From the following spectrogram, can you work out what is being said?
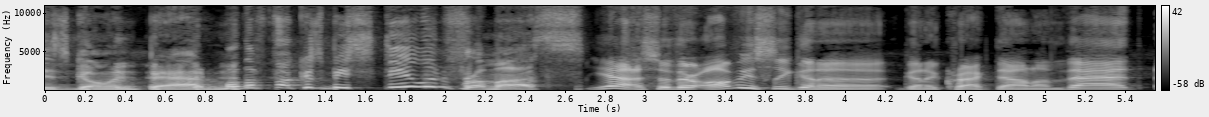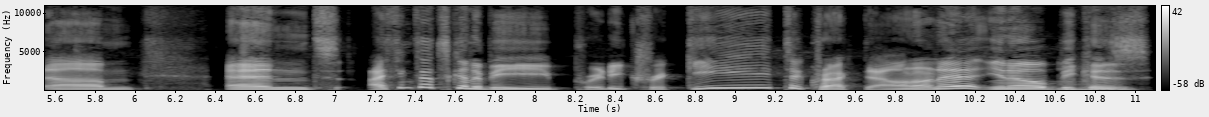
is going bad. Motherfuckers be stealing from us. Yeah, so they're obviously gonna gonna crack down on that. Um, and I think that's gonna be pretty tricky to crack down on it, you know, because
